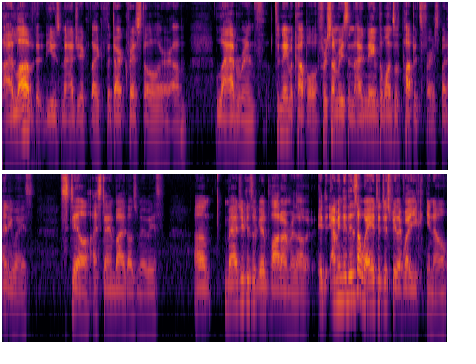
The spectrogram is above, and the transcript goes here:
I love that use magic, like The Dark Crystal or um, Labyrinth, to name a couple. For some reason, I named the ones with puppets first. But anyways, still, I stand by those movies. Um, magic is a good plot armor, though. It, I mean, it is a way to just be like, well, you, you know,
